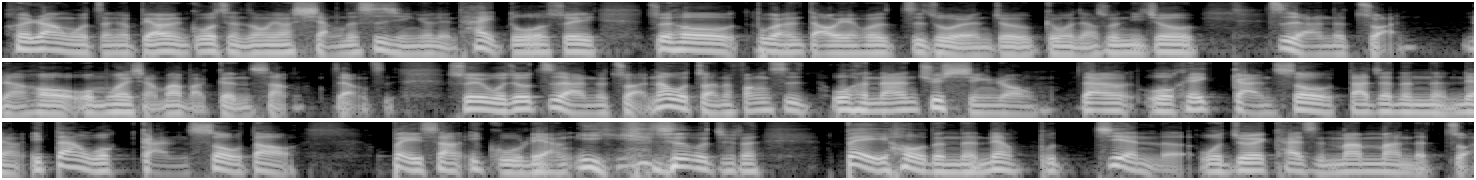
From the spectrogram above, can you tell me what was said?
会让我整个表演过程中要想的事情有点太多。所以最后不管是导演或者制作人就跟我讲说，你就自然的转，然后我们会想办法跟上这样子。所以我就自然的转。那我转的方式我很难去形容，但我可以感受大家的能量。一旦我感受到。背上一股凉意，也 就是我觉得背后的能量不见了，我就会开始慢慢的转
